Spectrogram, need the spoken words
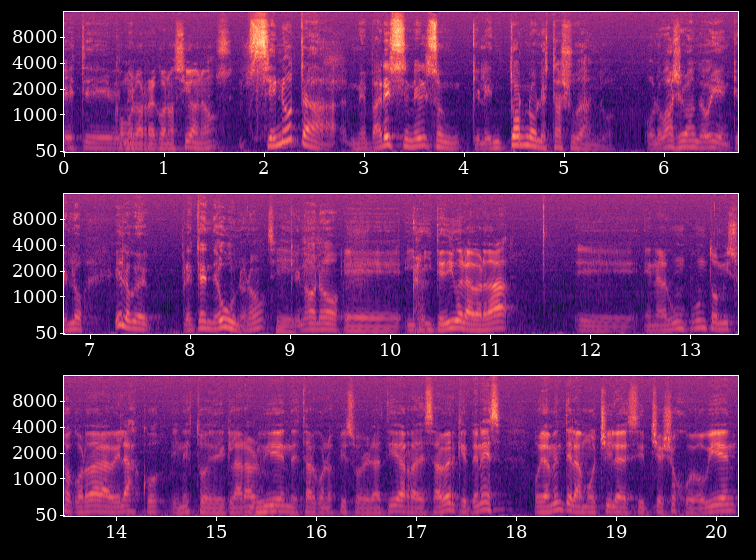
este, como me- lo reconoció, ¿no? Se nota, me parece, Nelson, que el entorno lo está ayudando. O lo va llevando bien, que es lo, es lo que pretende uno, ¿no? Sí. Que no, no. Eh, y, y te digo la verdad, eh, en algún punto me hizo acordar a Velasco en esto de declarar bien, de estar con los pies sobre la tierra, de saber que tenés, obviamente, la mochila de decir, che, yo juego bien,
